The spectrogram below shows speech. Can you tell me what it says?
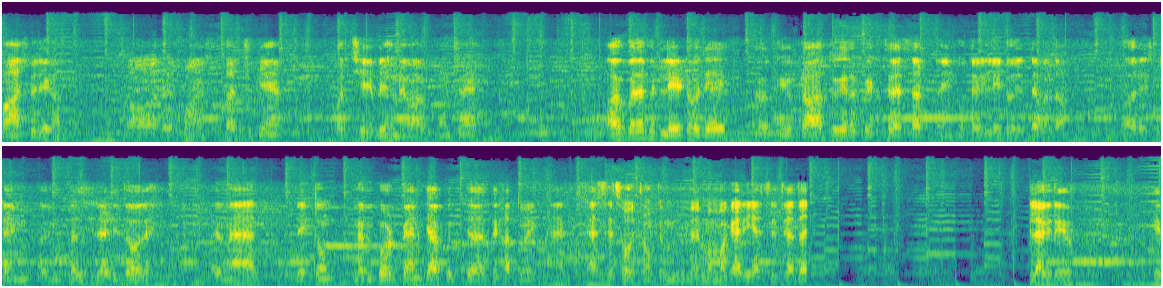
पाँच बजे का और पाँच बज चुके हैं और छः बजे हमें वहाँ पहुँच रहे हैं। अब पता फिर लेट हो जाए, क्योंकि रात वगैरह पे अक्सर ऐसा टाइम होता है कि लेट हो जाता है बंदा। और इस टाइम अभी पहले रेडी तो हो रहे मैं देखता हूँ। मैं भी कोट पहन के आपको दिखाता हूँ। मैं ऐसे सोच रहा हूँ कि मैं मम्मा कह रही है, ऐसे ज़्यादा लग रहे हो कि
